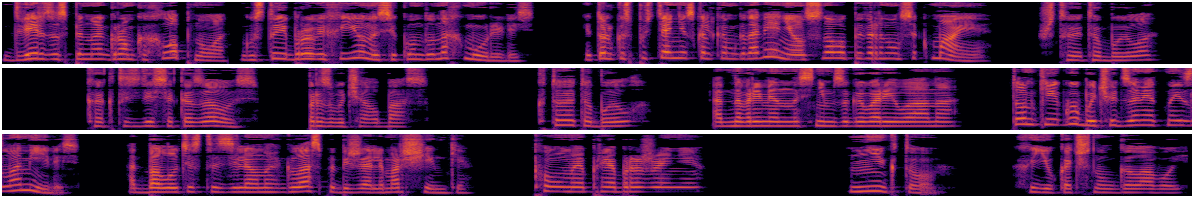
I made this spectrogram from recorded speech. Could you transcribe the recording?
Дверь за спиной громко хлопнула, густые брови Хью на секунду нахмурились. И только спустя несколько мгновений он снова повернулся к Майе. Что это было? «Как ты здесь оказалась?» — прозвучал бас. «Кто это был?» Одновременно с ним заговорила она. Тонкие губы чуть заметно изломились. От болотисто-зеленых глаз побежали морщинки. Полное преображение. Никто. Хью качнул головой.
